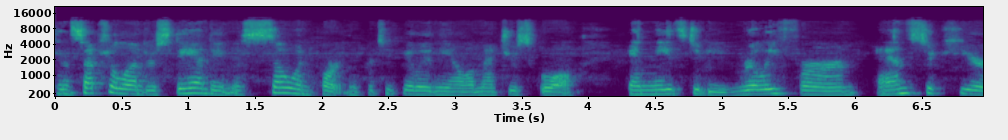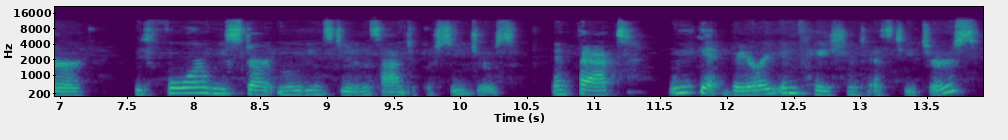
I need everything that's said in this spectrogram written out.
conceptual understanding is so important, particularly in the elementary school, and needs to be really firm and secure before we start moving students on to procedures. In fact, we get very impatient as teachers,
